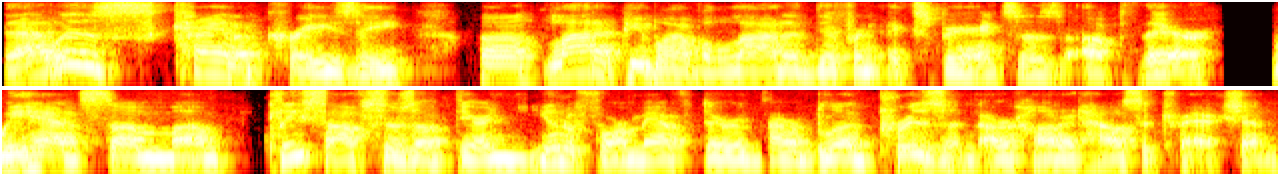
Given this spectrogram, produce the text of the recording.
That was kind of crazy. Uh, a lot of people have a lot of different experiences up there. We had some um, police officers up there in uniform after our Blood Prison, our haunted house attraction.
